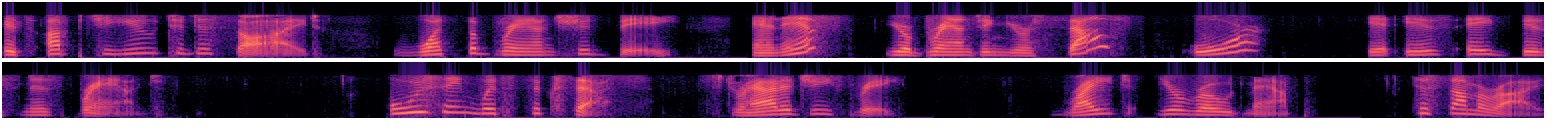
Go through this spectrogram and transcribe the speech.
It's up to you to decide what the brand should be and if you're branding yourself or it is a business brand. Oozing with success. Strategy three. Write your roadmap. To summarize,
